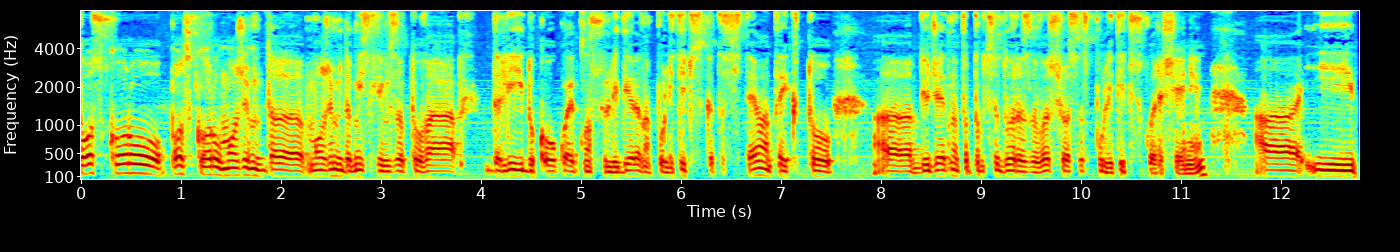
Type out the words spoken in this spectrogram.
по-скоро, по-скоро можем, да, можем да мислим за това дали и доколко е консолидирана политическата система, тъй като а, бюджетната процедура завършва с политическо решение. А, и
